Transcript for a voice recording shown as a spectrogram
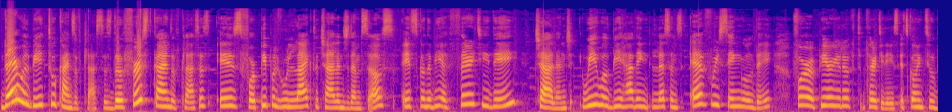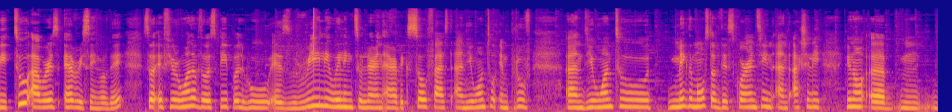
There will be two kinds of classes. The first kind of classes is for people who like to challenge themselves. It's going to be a 30 day challenge. We will be having lessons every single day for a period of 30 days. It's going to be two hours every single day. So if you're one of those people who is really willing to learn Arabic so fast and you want to improve and you want to make the most of this quarantine and actually, you know, uh, mm,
